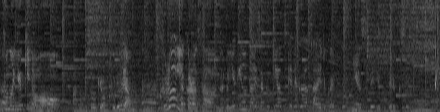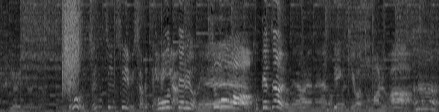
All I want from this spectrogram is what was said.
うん。この雪の東京は来るやん、うん来るんやからさなんか雪の対策気をつけてくださいとか言ってニュースで言ってるくせに。いやいやいや。道路全然整備されてへんやん。凍ってるよね。そう。こけちゃうよねあれね電気は止まるわ。うん。あの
